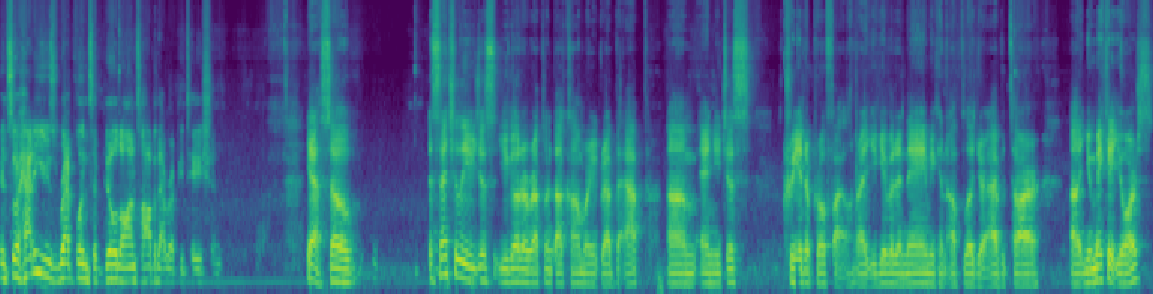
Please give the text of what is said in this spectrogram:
and so, how do you use Replin to build on top of that reputation? yeah so essentially you just you go to replin.com or you grab the app um, and you just create a profile right? You give it a name you can upload your avatar uh, you make it yours.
